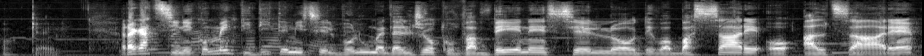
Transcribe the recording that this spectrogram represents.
Ok. Ragazzi, nei commenti ditemi se il volume del gioco va bene, se lo devo abbassare o alzare.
